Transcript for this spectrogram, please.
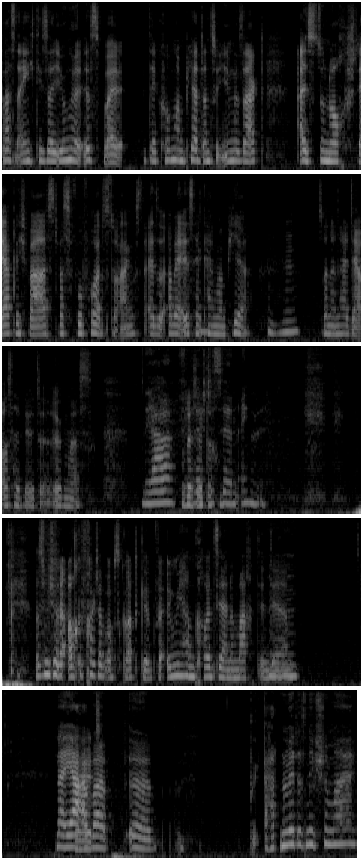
was eigentlich dieser Junge ist, weil der Kung-Vampir hat dann zu ihm gesagt, als du noch sterblich warst, was, wovor hattest du Angst? Also, aber er ist ja kein Vampir, sondern halt der Auserwählte, irgendwas. Ja, Oder ist er vielleicht doch ist er ein Engel. Was ich mich heute auch gefragt habe, ob es Gott gibt, weil irgendwie haben Kreuze ja eine Macht in der. Mhm. Naja, Welt. aber äh, hatten wir das nicht schon mal?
